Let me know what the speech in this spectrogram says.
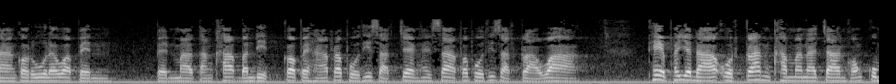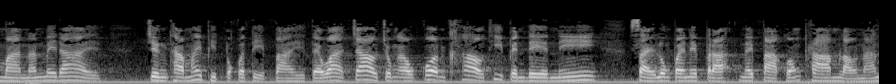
นางก็รู้แล้วว่าเป็นเป็นมาตังค่าบัณฑิต ก็ไปหาพระโพธิสัตว์แจ้งให้ทราบพระโพธิสัตว์กล่าวว่า เทพพยดาอดกลั้นคำอนาจารของกุมารนนั้นไม่ได้ จึงทำให้ผิดปกติไป แต่ว่าเจ้าจงเอาก้อนข้าวที่เป็นเดนนี้ ใส่ลงไปในประในปากของพราหมณ์เหล่านั้น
